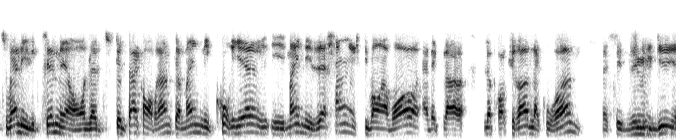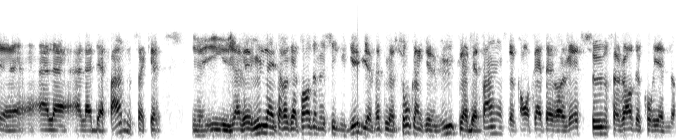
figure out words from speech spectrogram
souvent les victimes ont de la difficulté à comprendre que même les courriels et même les échanges qu'ils vont avoir avec leur, le procureur de la couronne, ben, c'est divulgué euh, à, la, à la défense. que j'avais vu l'interrogatoire de M. Duguay, puis il a fait le saut quand il a vu que la défense le contre-interrogeait sur ce genre de courriel-là.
